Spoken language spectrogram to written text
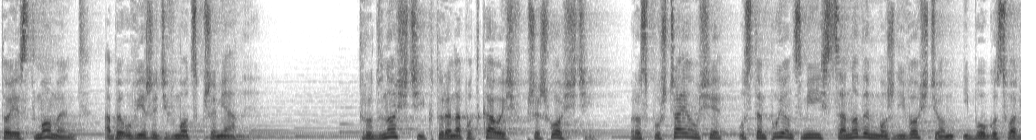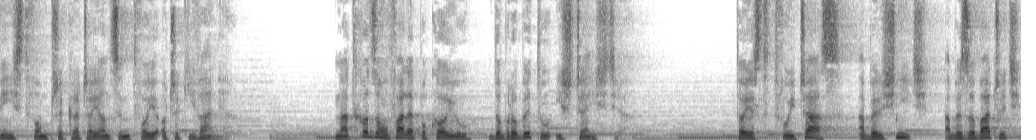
To jest moment, aby uwierzyć w moc przemiany. Trudności, które napotkałeś w przeszłości, rozpuszczają się, ustępując miejsca nowym możliwościom i błogosławieństwom przekraczającym Twoje oczekiwania. Nadchodzą fale pokoju, dobrobytu i szczęścia. To jest Twój czas, aby lśnić, aby zobaczyć,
